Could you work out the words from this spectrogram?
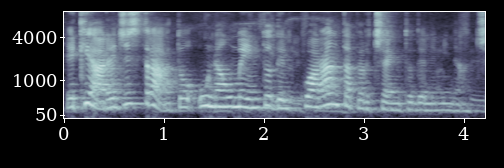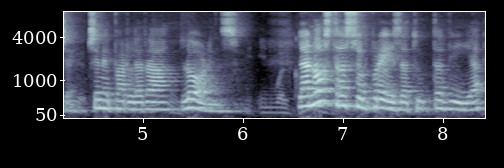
e che ha registrato un aumento del 40% delle minacce. Ce ne parlerà Lawrence. La nostra sorpresa, tuttavia,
